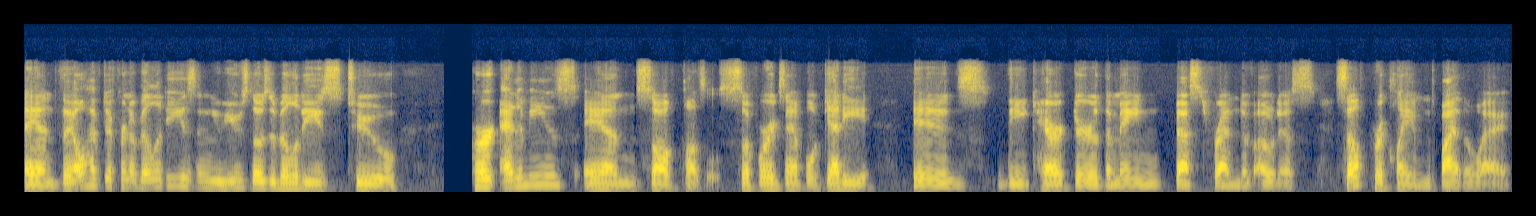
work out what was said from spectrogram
and they all have different abilities, and you use those abilities to hurt enemies and solve puzzles. So, for example, Geddy is the character, the main best friend of Otis, self-proclaimed, by the way.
